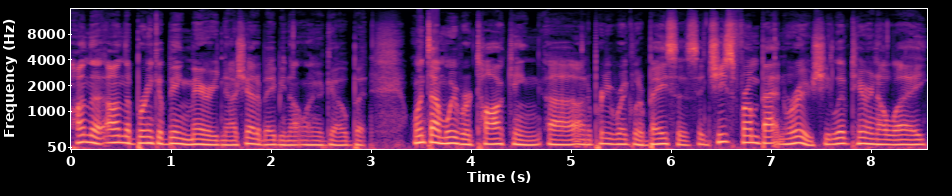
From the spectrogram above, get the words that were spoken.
on the on the brink of being married now. She had a baby not long ago, but one time we were talking uh, on a pretty regular basis, and she's from Baton Rouge. She lived here in L.A.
